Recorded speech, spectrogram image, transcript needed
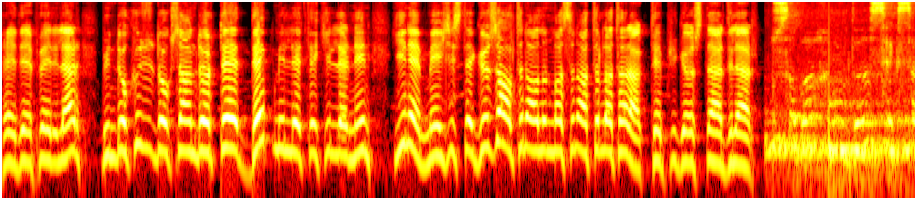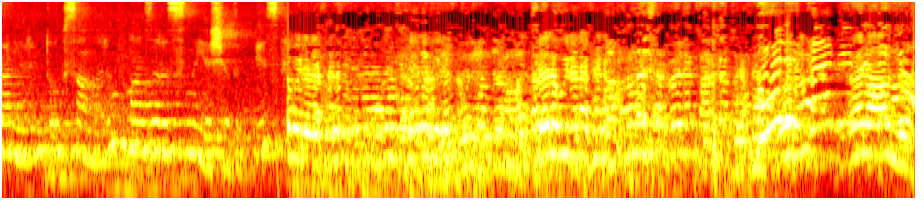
HDP'liler 1994'te DEP milletvekillerinin yine mecliste gözaltına alınmasını hatırlatarak tepki gösterdiler. Bu sabah burada 80'lerin 90'ların manzarasını yaşadık biz. Buyurun efendim. Şöyle buyurun. Şöyle buyurun efendim. Arkadaşlar böyle karga Böyle terbiyesizlik yok.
